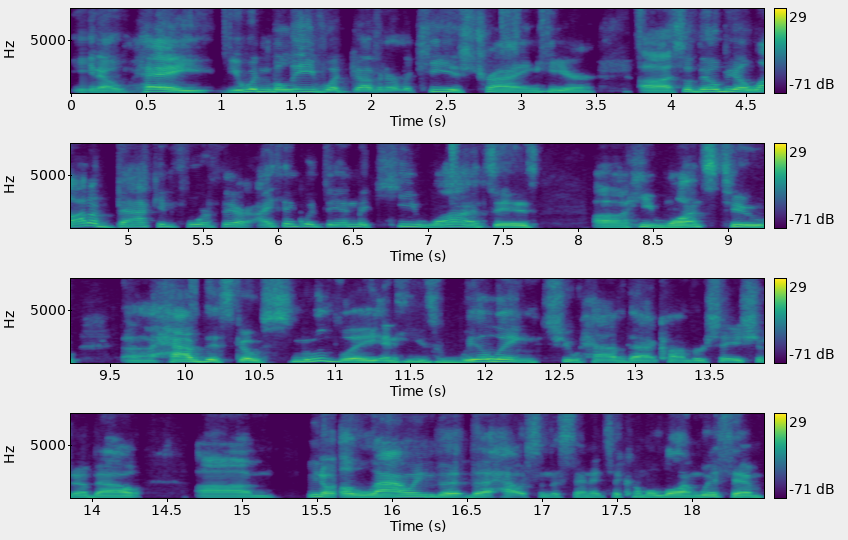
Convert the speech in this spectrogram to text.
you know hey you wouldn't believe what governor mckee is trying here uh, so there'll be a lot of back and forth there i think what dan mckee wants is Uh, he wants to uh, have this go smoothly, and he's willing to have that conversation about, um, you know, allowing the the House and the Senate to come along with him.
